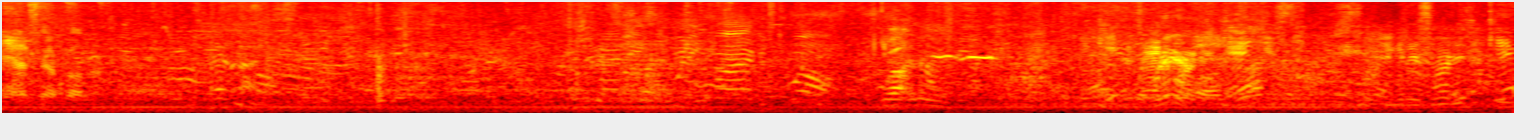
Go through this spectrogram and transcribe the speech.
Yeah, it's not a problem. Make it as hard as you can.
